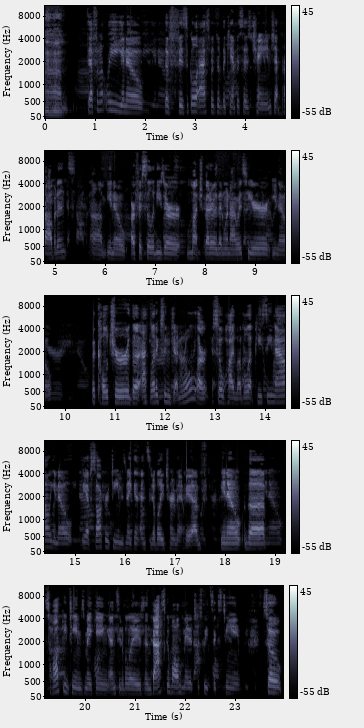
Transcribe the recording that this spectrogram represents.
mm-hmm. um, mm-hmm definitely, you know, the physical aspect of the campus has changed at Providence. Um, you know, our facilities are much better than when I was here. You know, the culture, the athletics in mm, general are so high level at PC now. You know, we have soccer teams making NCAA tournament. We have, you know, the hockey teams making NCAAs and basketball who made it to Sweet 16. So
